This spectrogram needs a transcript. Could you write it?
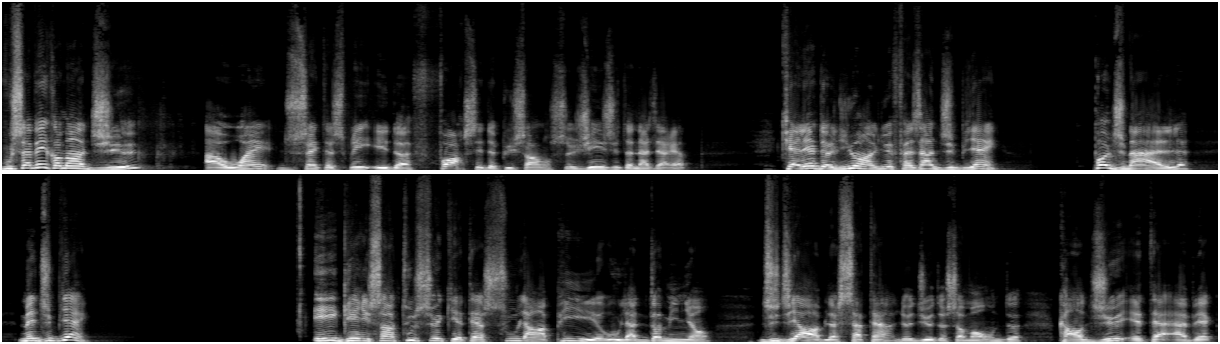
Vous savez comment Dieu à oint du Saint-Esprit et de force et de puissance Jésus de Nazareth, qui allait de lieu en lieu faisant du bien, pas du mal, mais du bien, et guérissant tous ceux qui étaient sous l'empire ou la dominion du diable Satan, le Dieu de ce monde, car Dieu était avec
